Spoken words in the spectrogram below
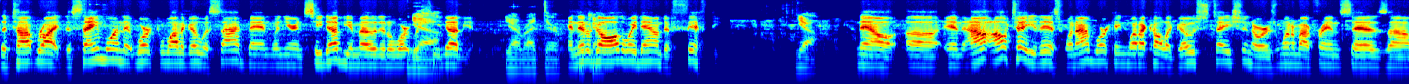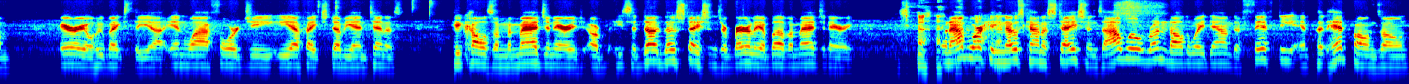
The top right, the same one that worked a while ago with sideband. When you're in CW mode, it'll work Yeah. with CW, Yeah, right there. and it'll Okay. go all the way down to 50. Yeah. Now, uh, and I'll, I'll tell you this: when I'm working what I call a ghost station, or as one of my friends says, um, Ariel, who makes the uh, NY4G EFHW antennas, he calls them imaginary. Or he said, Doug, those stations are barely above imaginary. When I'm working those kind of stations, I will run it all the way down to 50 and put headphones on.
